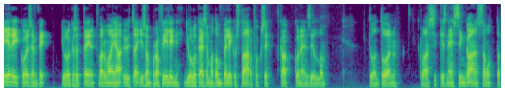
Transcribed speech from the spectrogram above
erikoisempi julkaisu, ei nyt varmaan ihan yhtä ison profiilin julkaisematon peli kuin Star Fox 2 silloin tuon, tuon klassikkis Nessin kanssa, mutta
